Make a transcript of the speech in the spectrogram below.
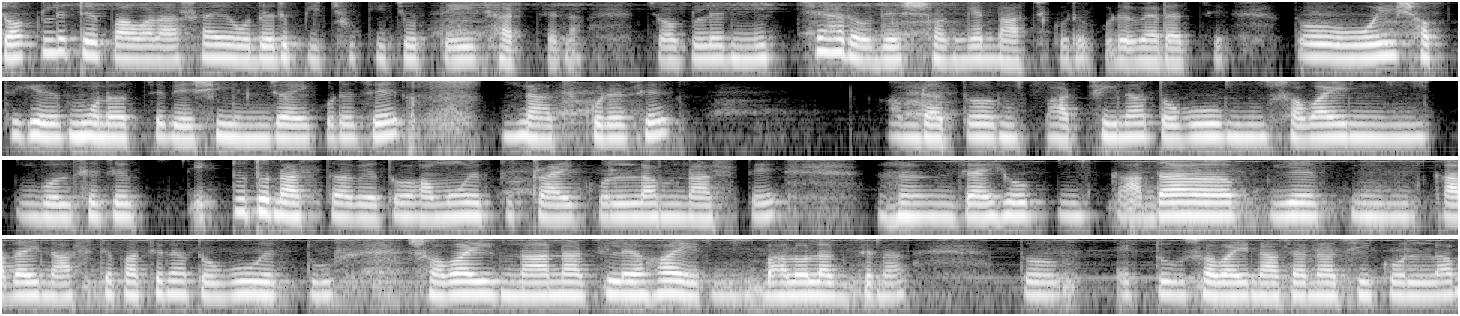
চকলেটে পাওয়ার আশায় ওদের পিছু কিছুতেই ছাড়ছে না। চকলেট নিচ্ছে আর ওদের সঙ্গে নাচ করে করে বেড়াচ্ছে। তো ওই সব থেকে মনে হচ্ছে বেশি এনজয় করেছে, নাচ করেছে। আমরা তো পারছি না, তবু সবাই বলছে যে একটু তো নাচতে হবে। তো আমিও একটু ট্রাই করলাম নাচতে। যাই হোক, কাদা ইয়ে কাদায় নাচতে পারছে না তবু একটু সবাই না নাচলে হয়, ভালো লাগছে না। তো একটু সবাই নাচানাচি করলাম।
